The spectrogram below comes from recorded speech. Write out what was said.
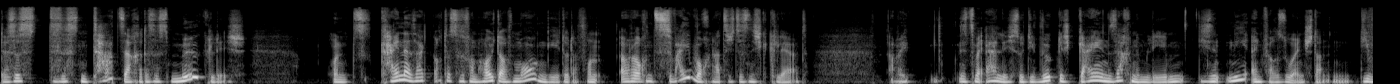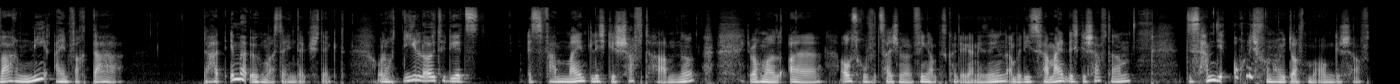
Das ist, das ist eine Tatsache, das ist möglich. Und keiner sagt auch, dass es von heute auf morgen geht oder von, oder auch in zwei Wochen hat sich das nicht geklärt. Aber jetzt mal ehrlich, so die wirklich geilen Sachen im Leben, die sind nie einfach so entstanden. Die waren nie einfach da. Da hat immer irgendwas dahinter gesteckt. Und auch die Leute, die jetzt es vermeintlich geschafft haben, ne? Ich mach mal äh, Ausrufezeichen mit dem Finger, das könnt ihr gar nicht sehen, aber die es vermeintlich geschafft haben, das haben die auch nicht von heute auf morgen geschafft.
